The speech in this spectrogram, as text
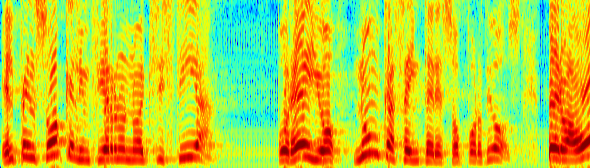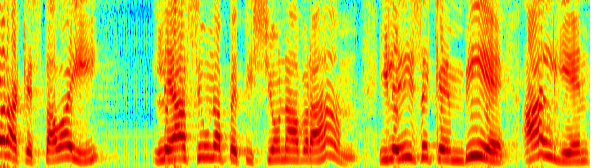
él pensó que el infierno no existía. Por ello, nunca se interesó por Dios. Pero ahora que estaba ahí, le hace una petición a Abraham y le dice que envíe a alguien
